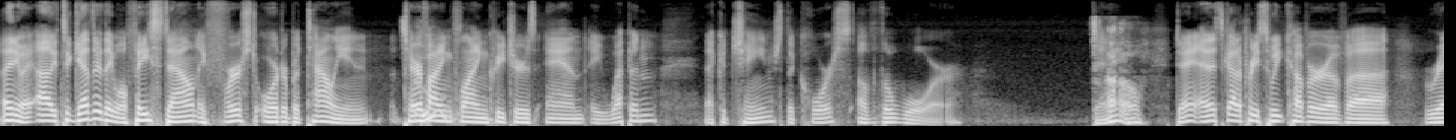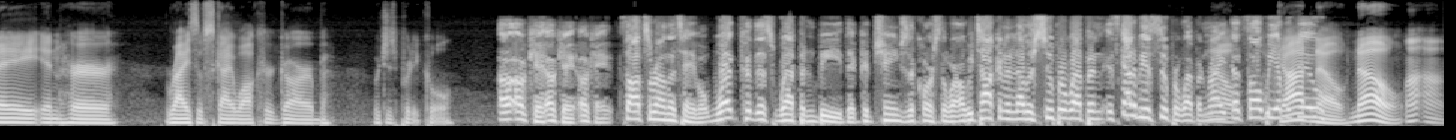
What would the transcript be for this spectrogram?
Anyway, uh, together they will face down a First Order battalion, terrifying Ooh. flying creatures, and a weapon that could change the course of the war. Dang. Uh-oh. Dang, and it's got a pretty sweet cover of uh, Rey in her Rise of Skywalker garb, which is pretty cool. Uh, okay, okay, okay. Thoughts around the table. What could this weapon be that could change the course of the war? Are we talking another super weapon? It's got to be a super weapon, right? No. That's all we ever God, do. no, no, uh-uh.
